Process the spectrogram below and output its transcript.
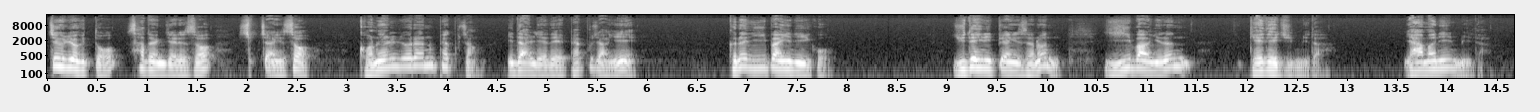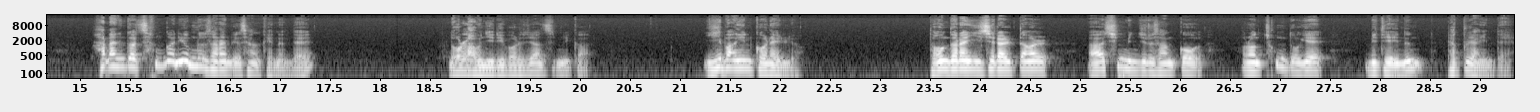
지금 여기 또 사도행전에서 10장에서 고넬료라는 백부장 이달리아의 백부장이 그는 이방인이고 유대인 입장에서는 이방인은 개돼지입니다. 야만인입니다. 하나님과 상관이 없는 사람이라고 생각했는데 놀라운 일이 벌어지지 않습니까? 이방인 고넬료 더군다나 이스라엘 땅을 아, 식민지로 삼고 하는 총독의 밑에 있는 백부장인데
